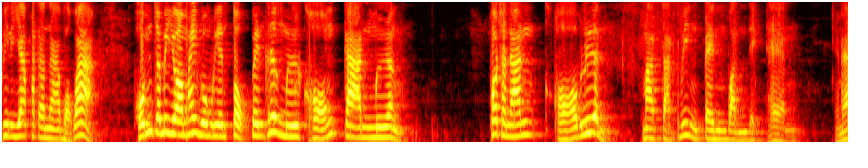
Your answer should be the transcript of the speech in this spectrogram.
พิริยะพัฒนาบอกว่า ผมจะไม่ยอมให้โรงเรียนตกเป็นเครื่องมือของการเมือง เพราะฉะนั้นขอเลื่อนมาจัดวิ่งเป็นวันเด็กแทนเห็นไหม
